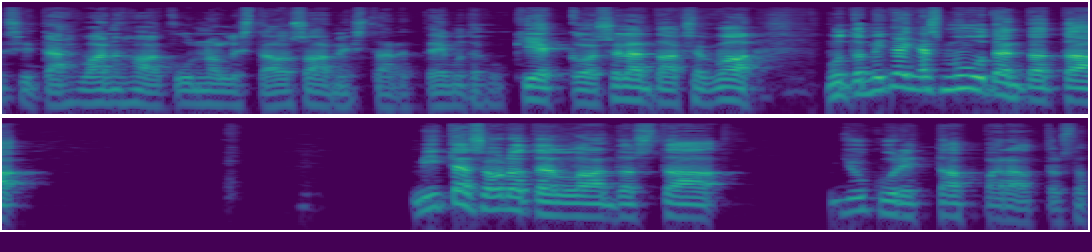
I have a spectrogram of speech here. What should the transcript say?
sitä vanhaa kunnollista osaamistaan, että ei muuta kuin kiekkoa selän taakse vaan. Mutta mitenkäs muuten, tota, mitäs odotellaan tuosta Jukurit Tapparauttelusta?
